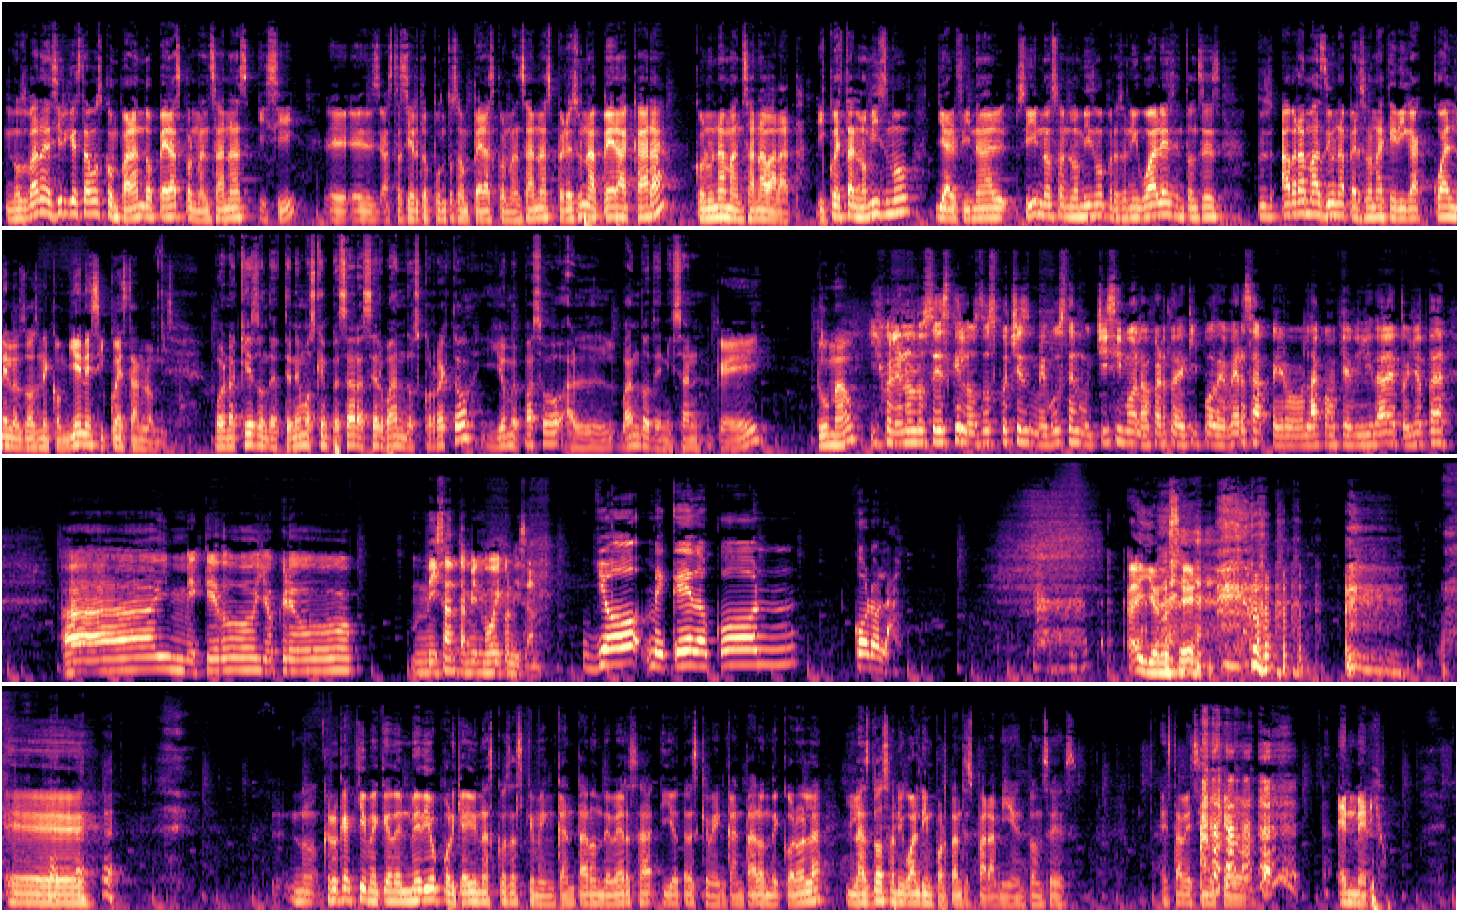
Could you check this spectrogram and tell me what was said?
Nos van a decir que estamos comparando peras con manzanas y sí, eh, hasta cierto punto son peras con manzanas, pero es una pera cara con una manzana barata. Y cuestan lo mismo y al final, sí, no son lo mismo, pero son iguales. Entonces, pues habrá más de una persona que diga cuál de los dos me conviene si cuestan lo mismo. Bueno, aquí es donde tenemos que empezar a hacer bandos, ¿correcto? Y yo me paso al bando de Nissan. Ok. ¿Tú, Mau? Híjole, no lo sé, es que los dos coches me gustan muchísimo, la oferta de equipo de Versa, pero la confiabilidad de Toyota... Ay, me quedo, yo creo, Nissan también, me voy con Nissan. Yo me quedo con Corolla. Ay, yo no sé. Eh, no, creo que aquí me quedo en medio porque hay unas cosas que me encantaron de Versa y otras que me encantaron de Corolla y las dos son igual de importantes para mí, entonces esta vez sí me quedo en medio.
